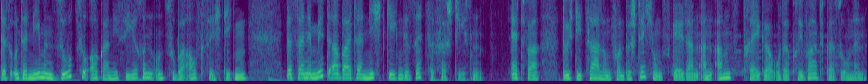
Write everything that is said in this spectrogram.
das Unternehmen so zu organisieren und zu beaufsichtigen, dass seine Mitarbeiter nicht gegen Gesetze verstießen, etwa durch die Zahlung von Bestechungsgeldern an Amtsträger oder Privatpersonen.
